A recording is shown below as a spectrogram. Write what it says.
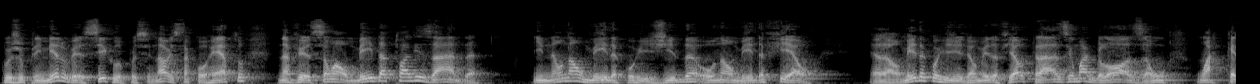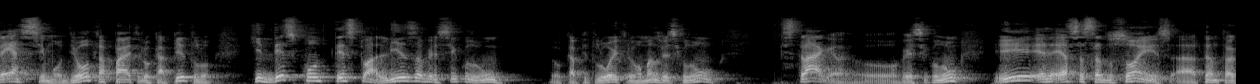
cujo primeiro versículo, por sinal, está correto na versão Almeida atualizada, e não na Almeida corrigida ou na Almeida fiel. A Almeida corrigida e a Almeida fiel trazem uma glosa, um, um acréscimo de outra parte do capítulo que descontextualiza o versículo 1, do capítulo 8 de Romanos, versículo 1, estraga o versículo 1, e essas traduções, tanto a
